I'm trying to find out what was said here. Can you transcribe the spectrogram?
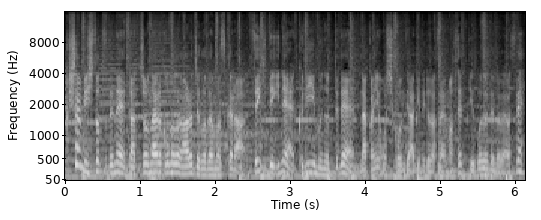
くしゃみ一つでね脱腸になることがあるでございますからぜひぜひねクリーム塗ってね中に押し込んであげてくださいませっていうことでございますね。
